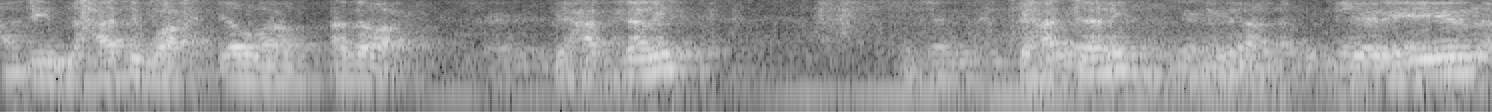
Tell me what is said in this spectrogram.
عدي بن حاتم واحد. يلا هذا واحد. في حد ثاني؟ حد جرير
